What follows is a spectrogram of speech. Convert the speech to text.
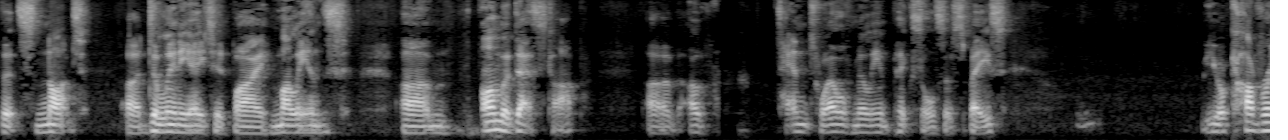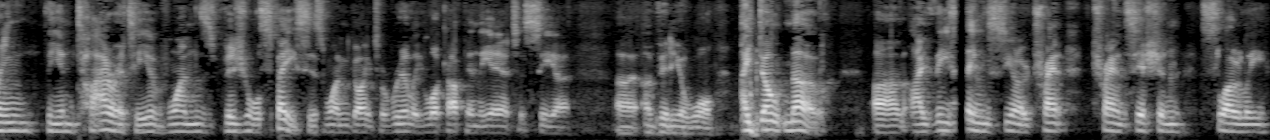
that's not uh, delineated by mullions um, on the desktop uh, of 10, 12 million pixels of space. You're covering the entirety of one's visual space. Is one going to really look up in the air to see a, a, a video wall? I don't know. Um, I, these things, you know, tra- transition slowly.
